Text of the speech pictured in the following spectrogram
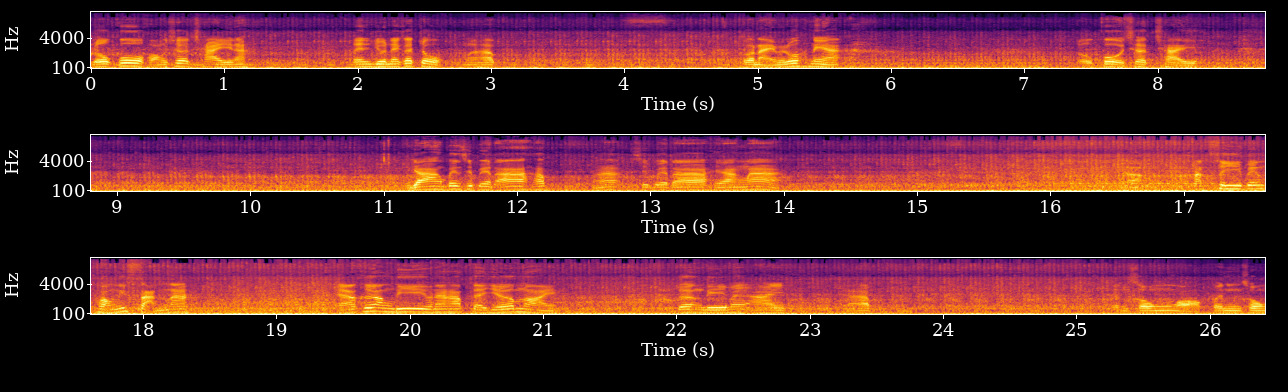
โลโก้ของเชิดชัยนะ เป็นอยู่ในกระจกนะครับ ตัวไหนไม่รู้เนี่ยโลโก้เชิดชัยยางเป็น 11R ครับนะ 11R ยางหน้าครับคัตซีเป็นของนิสสันนะแอร์เครื่องดีอยู่นะครับ แต่เยิ้มหน่อย เครื่องดีไม่ไอนะครับ เป็นทรงออกเป็นทรง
